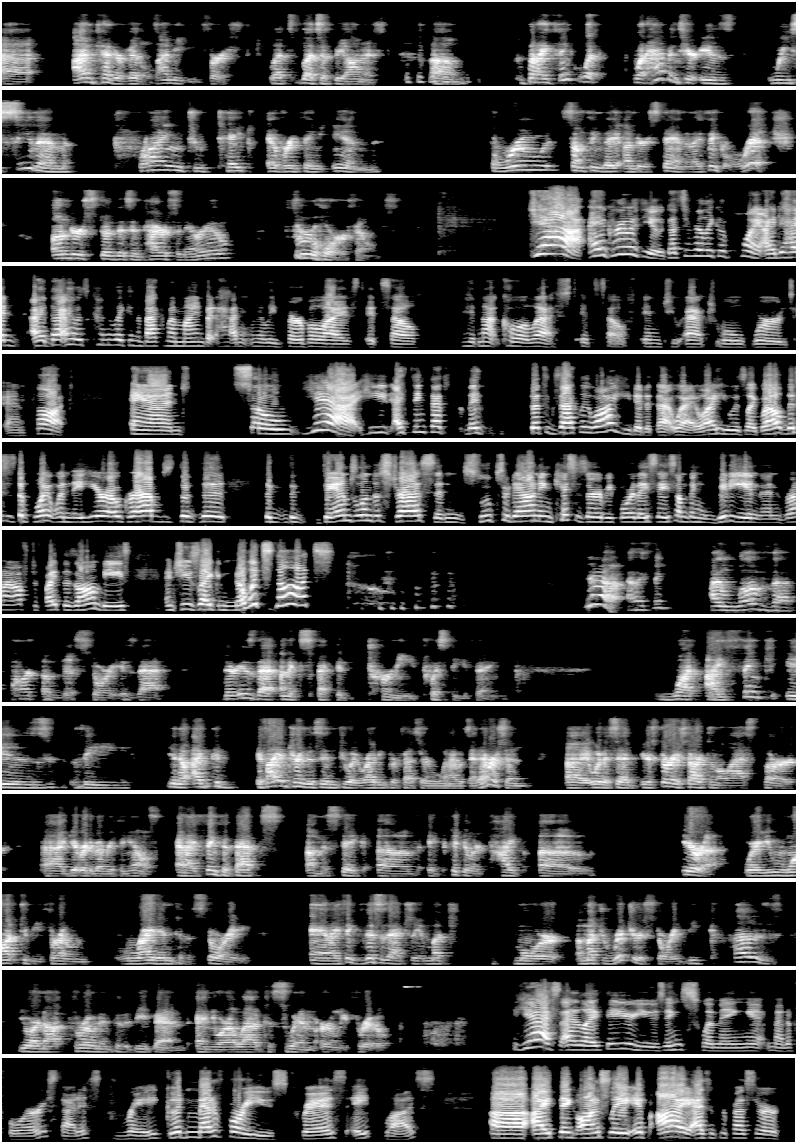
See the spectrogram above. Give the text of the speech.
uh, I'm tender vittles. I'm eating first. Let's let's just be honest. Um, but I think what what happens here is we see them trying to take everything in through something they understand, and I think Rich understood this entire scenario through horror films. Yeah, I agree with you. That's a really good point. I had I, that I was kind of like in the back of my mind, but hadn't really verbalized itself. Had not coalesced itself into actual words and thought. And so, yeah, he. I think that's they. That's exactly why he did it that way. Why he was like, well, this is the point when the hero grabs the the the, the damsel in distress and swoops her down and kisses her before they say something witty and then run off to fight the zombies. And she's like, no, it's not. yeah. And I think I love that part of this story is that there is that unexpected turny, twisty thing. What I think is the, you know, I could, if I had turned this into a writing professor when I was at Emerson, uh, it would have said, your story starts in the last third, uh, get rid of everything else. And I think that that's a mistake of a particular type of era where you want to be thrown right into the story. And I think this is actually a much more, a much richer story because you are not thrown into the deep end and you are allowed to swim early through. Yes, I like that you're using swimming metaphors. That is great. Good metaphor use, Chris. A plus. Uh, I think honestly, if I, as a professor,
